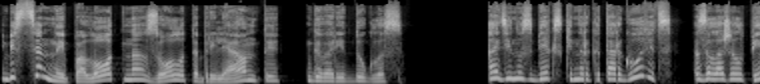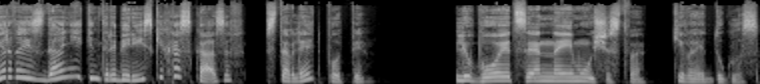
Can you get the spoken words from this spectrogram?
Бесценные полотна, золото, бриллианты», — говорит Дуглас. «Один узбекский наркоторговец заложил первое издание кентерберийских рассказов», — вставляет Поппи. «Любое ценное имущество», — кивает Дуглас.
